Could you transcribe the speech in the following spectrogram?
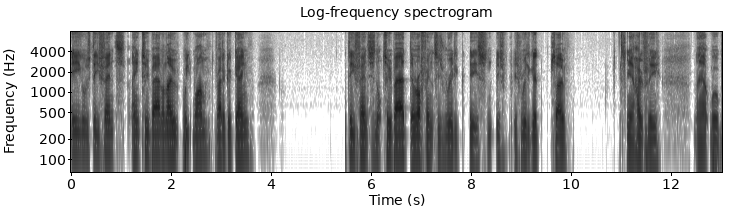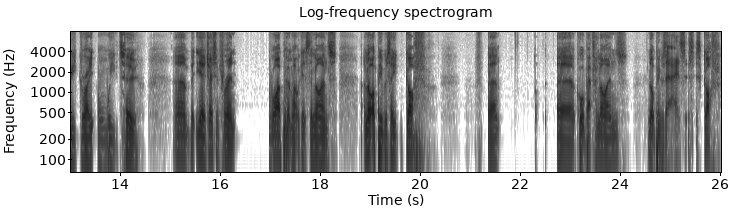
Eagles defense ain't too bad. I know week one they've had a good game. Defense is not too bad. Their offense is really is is is really good. So yeah, hopefully uh, will be great on week two. Um, but yeah, Jason Ferrant, why put him up against the Lions? A lot of people say Goff uh, uh, quarterback for Lions, a lot of people say ah, it's, it's, it's Goff.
